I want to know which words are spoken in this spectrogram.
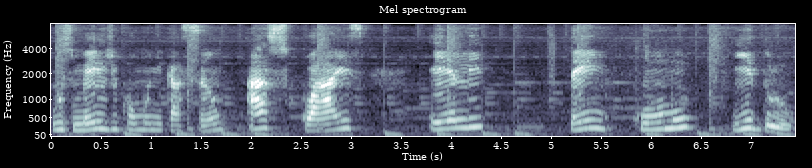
os meios de comunicação as quais ele tem como ídolo,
